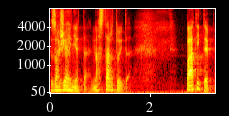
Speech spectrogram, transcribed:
zažehněte, nastartujte. Pátý tip.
